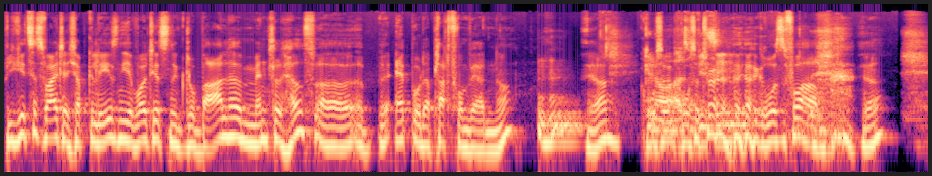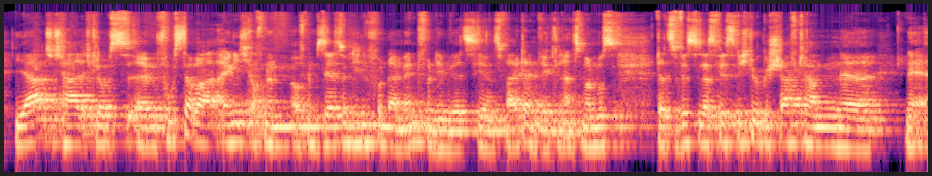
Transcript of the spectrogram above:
Wie geht es jetzt weiter? Ich habe gelesen, ihr wollt jetzt eine globale Mental Health äh, App oder Plattform werden, ne? Mhm. Ja, große, genau, also große großes Vorhaben. Ja, ja total. Ich glaube, es ähm, fußt aber eigentlich auf einem, auf einem sehr soliden Fundament, von dem wir jetzt hier uns weiterentwickeln. Also man muss dazu wissen, dass wir es nicht nur geschafft haben, eine, eine äh,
